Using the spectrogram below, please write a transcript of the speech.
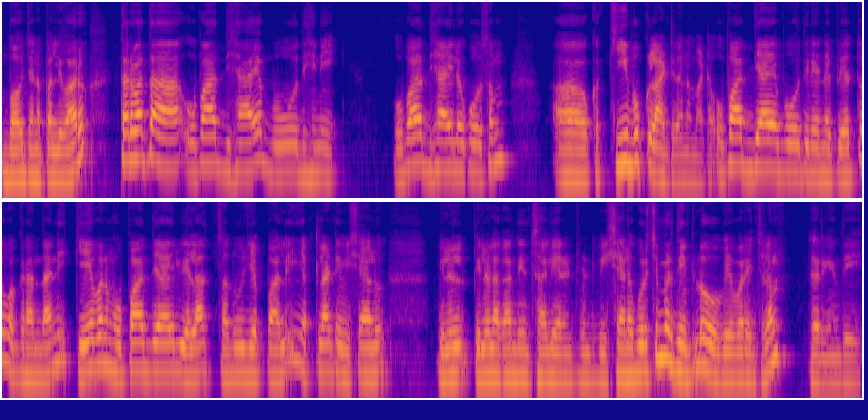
బహుజనపల్లి వారు. తర్వాత ఉపాధ్యాయ బోధిని. ఉపాధ్యాయుల కోసం ఒక కీ బుక్ లాంటిది అనమాట ఉపాధ్యాయ బోధిని అనే పేరుతో ఒక గ్రంథాన్ని కేవలం ఉపాధ్యాయులు ఎలా చదువు చెప్పాలి ఎట్లాంటి విషయాలు పిల్లల పిల్లలకు అందించాలి అనేటువంటి విషయాల గురించి మరి దీంట్లో వివరించడం జరిగింది.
